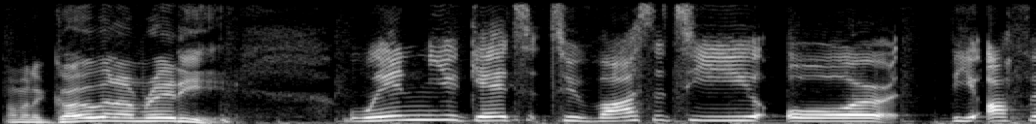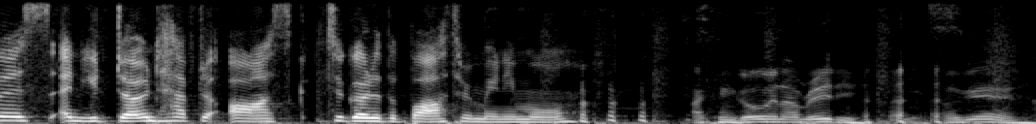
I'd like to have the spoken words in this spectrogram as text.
I'm going to go when I'm ready. When you get to varsity or the office and you don't have to ask to go to the bathroom anymore. I can go when I'm ready. Yes. Okay.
